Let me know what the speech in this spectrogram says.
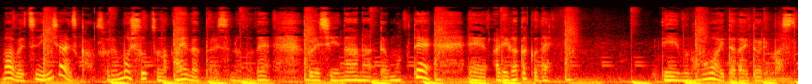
まあ別にいいじゃないですか。それも一つの愛だったりするので嬉しいななんて思って、えー、ありがたくね DM の方はいただいております。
